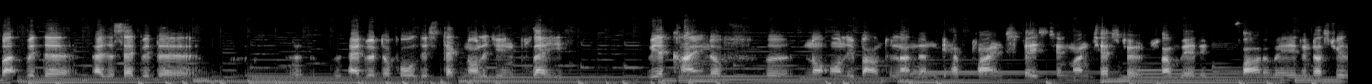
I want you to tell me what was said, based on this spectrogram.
but with the, as I said, with the uh, advent of all this technology in place, we are kind of uh, not only bound to London. We have clients based in Manchester, somewhere in far away in industrial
